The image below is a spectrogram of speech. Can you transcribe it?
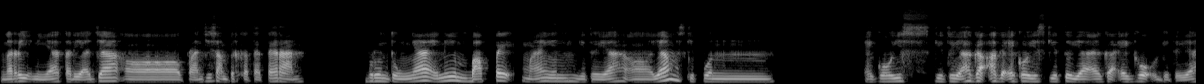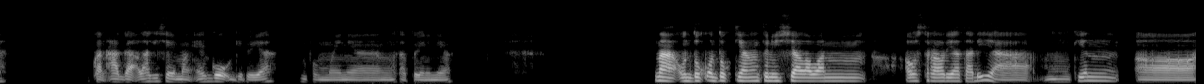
ngeri nih ya, tadi aja, uh, Prancis hampir keteteran. Beruntungnya ini Mbappe main gitu ya, uh, ya meskipun egois gitu ya, agak agak egois gitu ya, agak ego gitu ya. Bukan agak lagi sih, emang ego gitu ya, pemain yang satu ini ya. Nah, untuk untuk yang Tunisia lawan Australia tadi ya mungkin, uh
